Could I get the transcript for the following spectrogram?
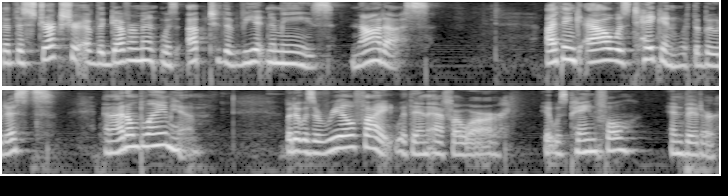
that the structure of the government was up to the Vietnamese, not us. I think Al was taken with the Buddhists, and I don't blame him. But it was a real fight within FOR. It was painful and bitter.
